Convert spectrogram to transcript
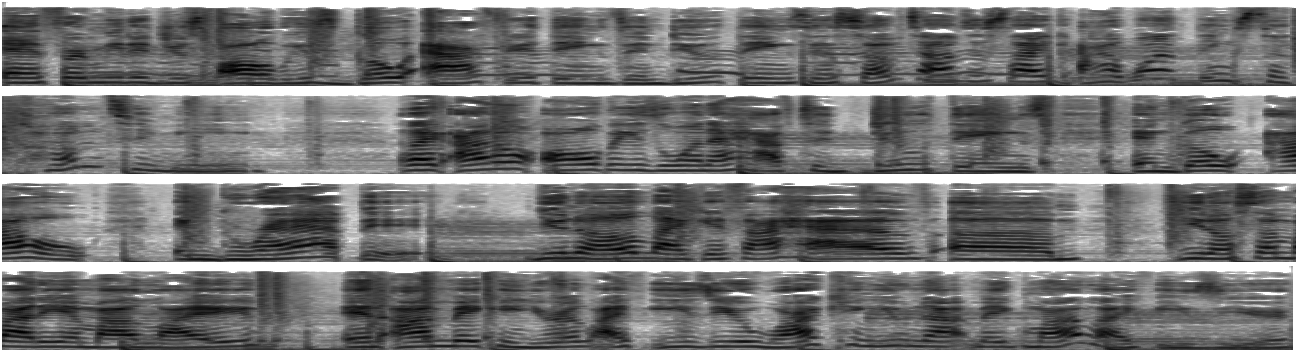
and for me to just always go after things and do things. And sometimes it's like, I want things to come to me. Like, I don't always want to have to do things and go out and grab it. You know, like if I have, um, you know, somebody in my life and I'm making your life easier, why can you not make my life easier?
